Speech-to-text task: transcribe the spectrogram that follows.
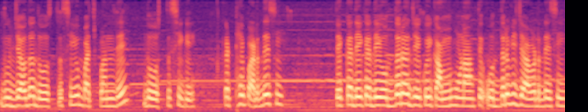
ਦੂਜਾ ਉਹਦਾ ਦੋਸਤ ਸੀ, ਉਹ ਬਚਪਨ ਦੇ ਦੋਸਤ ਸੀਗੇ। ਇਕੱਠੇ ਪੜ੍ਹਦੇ ਸੀ ਤੇ ਕਦੇ ਕਦੇ ਉਧਰ ਜੇ ਕੋਈ ਕੰਮ ਹੋਣਾ ਤੇ ਉਧਰ ਵੀ ਜਾ ਵੜਦੇ ਸੀ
